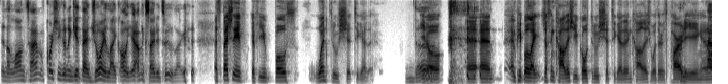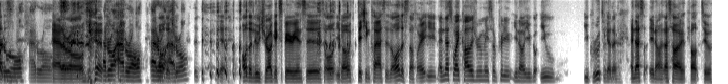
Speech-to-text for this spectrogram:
in a long time, of course you're gonna get that joy. Like, oh yeah, I'm excited too. Like, Especially if, if you both went through shit together, duh. you know, and, and and people like just in college, you go through shit together in college, whether it's partying and all Adderall, Adderall, Adderall, Adderall, Adderall, Adderall, Adderall. yeah, all the new drug experiences, all you know, ditching classes, all this stuff, right? You, and that's why college roommates are pretty. You know, you go, you you grew together, Yeah. and that's you know that's how I felt too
